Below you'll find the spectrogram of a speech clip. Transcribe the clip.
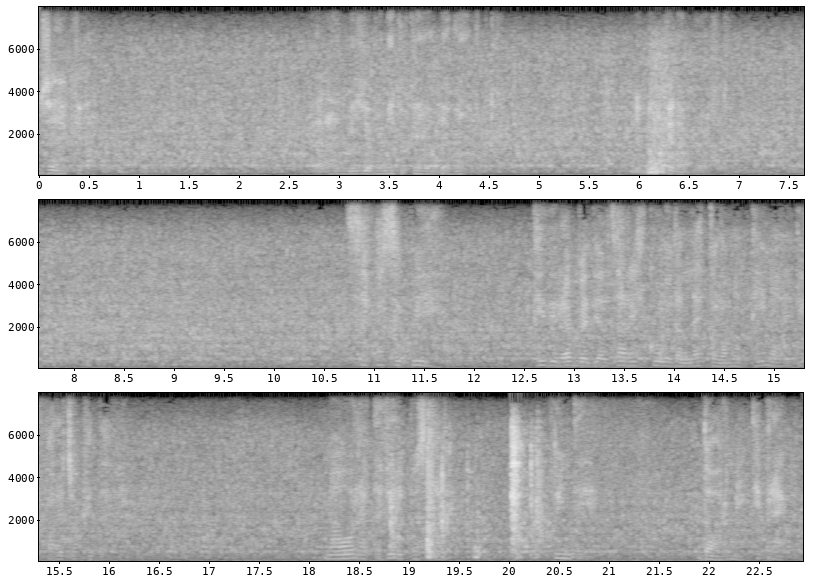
Jack era il miglior amico che io abbia mai avuto. Mi mancherà molto. Se fosse qui, ti direbbe di alzare il culo dal letto la mattina e di fare ciò che devi. Ma ora devi riposare. Quindi dormi, ti prego.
